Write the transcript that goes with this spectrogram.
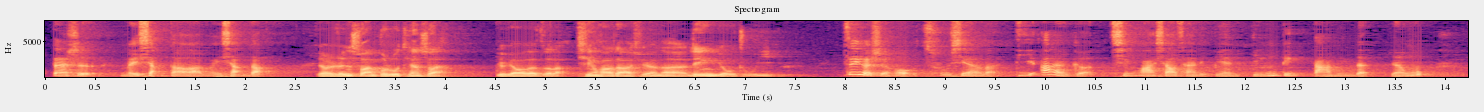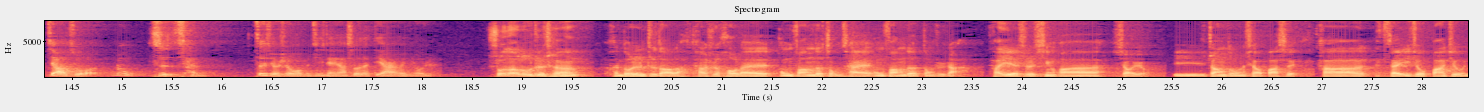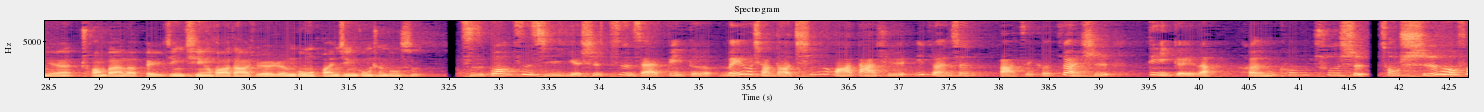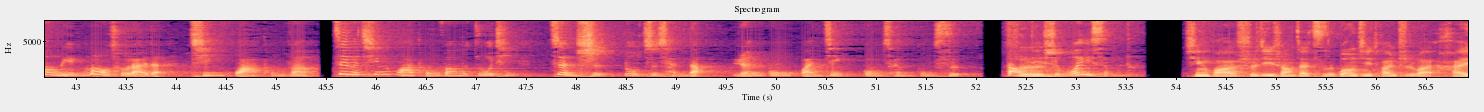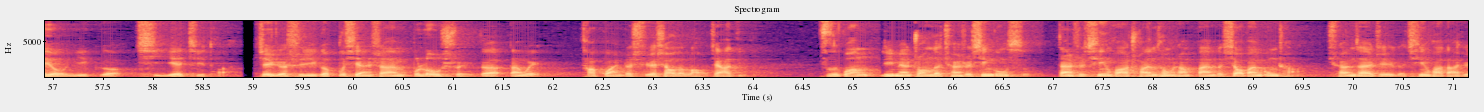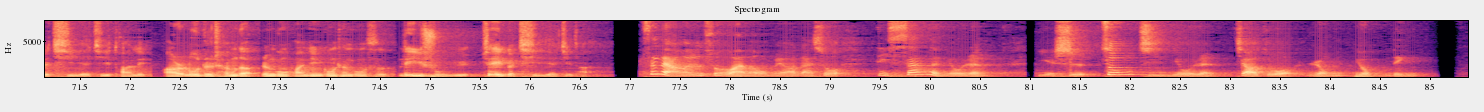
但是没想到啊，没想到，叫人算不如天算。有幺蛾子了！清华大学呢另有主意。这个时候出现了第二个清华校产里边鼎鼎大名的人物，叫做陆志成。这就是我们今天要说的第二个牛人。说到陆志成，很多人知道了，他是后来红方的总裁，红方的董事长，他也是清华校友，比张总小八岁。他在一九八九年创办了北京清华大学人工环境工程公司。紫光自己也是志在必得，没有想到清华大学一转身把这颗钻石递给了横空出世、从石头缝里冒出来的清华同方。这个清华同方的主体正是陆志成的人工环境工程公司。到底是为什么呢？清华实际上在紫光集团之外还有一个企业集团，这个是一个不显山不漏水的单位。他管着学校的老家底，紫光里面装的全是新公司，但是清华传统上办的校办工厂全在这个清华大学企业集团里，而陆志成的人工环境工程公司隶属于这个企业集团。这两个人说完了，我们要来说第三个牛人，也是终极牛人，叫做荣永林。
